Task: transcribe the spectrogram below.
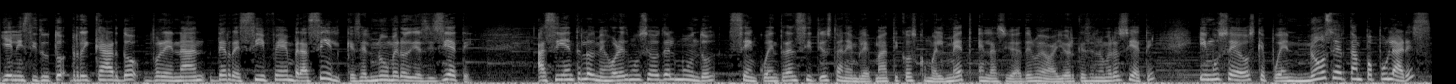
y el Instituto Ricardo Brennan de Recife en Brasil, que es el número 17. Así, entre los mejores museos del mundo se encuentran sitios tan emblemáticos como el Met en la ciudad de Nueva York, que es el número 7, y museos que pueden no ser tan populares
